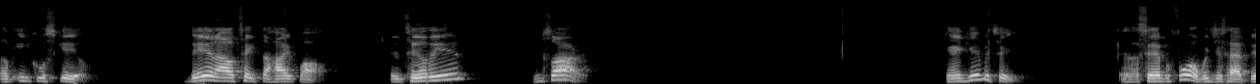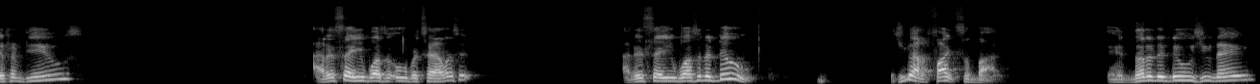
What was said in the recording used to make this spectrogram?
of equal skill. Then I'll take the hype off. Until then, I'm sorry. Can't give it to you. As I said before, we just have different views. I didn't say he wasn't uber talented. I didn't say he wasn't a dude. But you got to fight somebody. And none of the dudes you name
